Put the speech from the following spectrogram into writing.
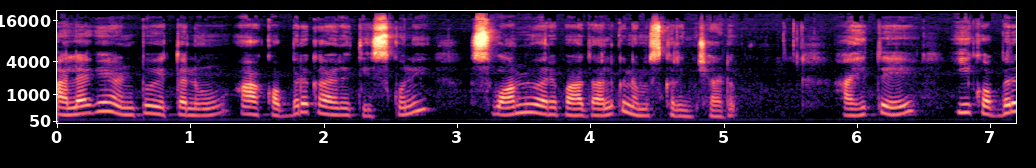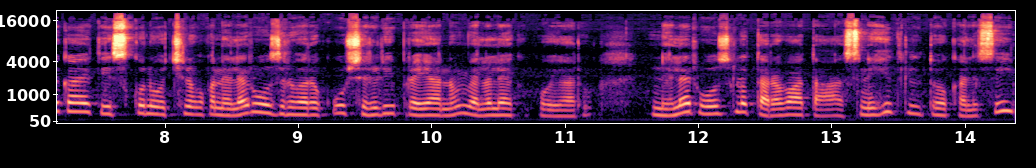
అలాగే అంటూ ఇతను ఆ కొబ్బరికాయను తీసుకుని స్వామివారి పాదాలకు నమస్కరించాడు. అయితే ఈ కొబ్బరికాయ తీసుకుని వచ్చిన ఒక నెల రోజుల వరకు షిరిడి ప్రయాణం వెళ్ళలేకపోయారు. నెల రోజుల తర్వాత స్నేహితులతో కలిసి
